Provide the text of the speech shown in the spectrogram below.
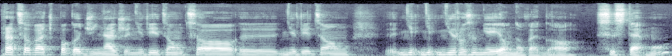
pracować po godzinach, że nie wiedzą co, e, nie wiedzą, nie, nie, nie rozumieją nowego systemu.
